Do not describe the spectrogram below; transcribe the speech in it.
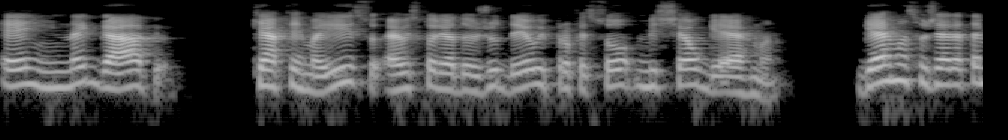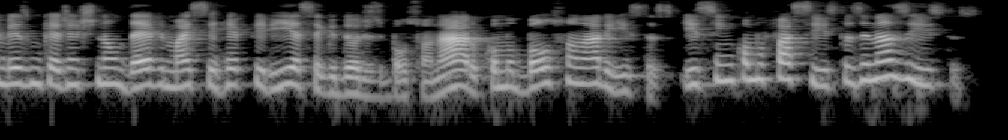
é inegável. Quem afirma isso é o historiador judeu e professor Michel German. German sugere até mesmo que a gente não deve mais se referir a seguidores de Bolsonaro como bolsonaristas, e sim como fascistas e nazistas.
